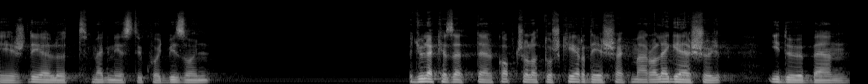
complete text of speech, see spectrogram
és délelőtt megnéztük, hogy bizony a gyülekezettel kapcsolatos kérdések már a legelső időben,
